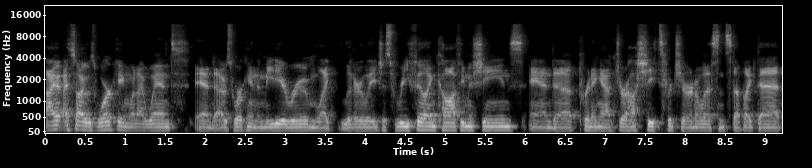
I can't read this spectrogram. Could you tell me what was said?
I, I saw I was working when I went, and I was working in the media room, like literally just refilling coffee machines and uh, printing out draw sheets for journalists and stuff like that.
